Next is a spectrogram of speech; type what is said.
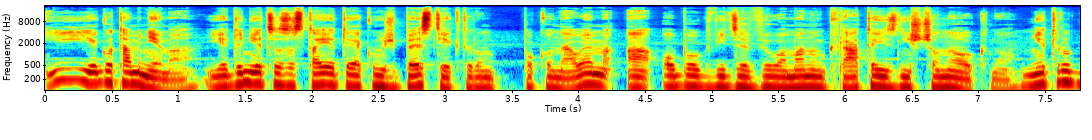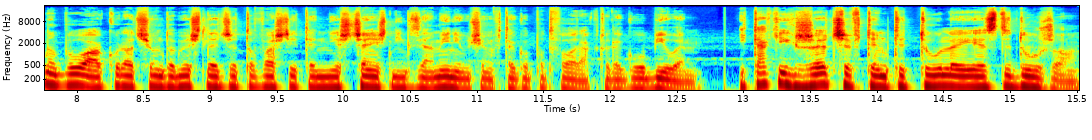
I jego tam nie ma. Jedynie co zostaje to jakąś bestię, którą pokonałem, a obok widzę wyłamaną kratę i zniszczone okno. Nie trudno było akurat się domyśleć, że to właśnie ten nieszczęśnik zamienił się w tego potwora, którego ubiłem. I takich rzeczy w tym tytule jest dużo.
